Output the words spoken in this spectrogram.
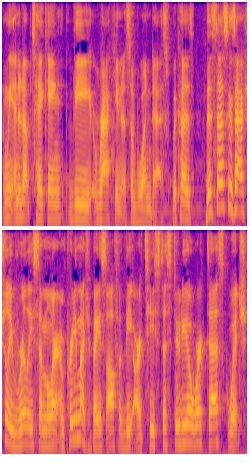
and we ended up taking the rack units of one desk because this desk is actually really similar and pretty much based off of the Artista Studio work desk which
